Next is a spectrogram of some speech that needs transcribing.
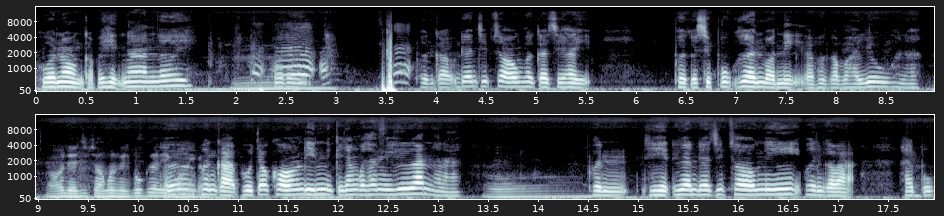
ผัวน้องก็ไปเฮ็ดงานเลย อืมพอได้เพิ่นก็เดือน12เพิ่นก็สิให้เพิ่นก็สิปลูกเฮือนบ่อนนี้แล้วเพิ่นก็บ่ให้อยู่หั้นนะอ๋อเดือน12เพิ่นก็สิปลูกเพื่อนอีเอกหม้อองนี้กัเพิ่นนก็ผู้เจ้าของดินนี่ก็ยังบ่ทันมีเฮือนหั้นนะโอ้เพิ่นสิเฮ็ดเฮือนเดือน12นี้เพิ่นก็ว่าให้ปลูก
